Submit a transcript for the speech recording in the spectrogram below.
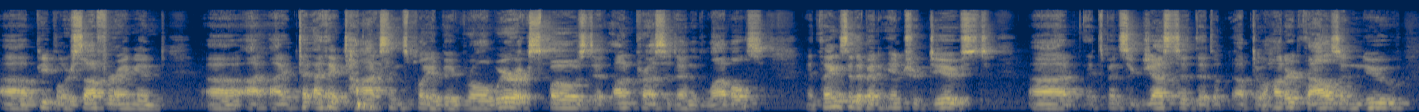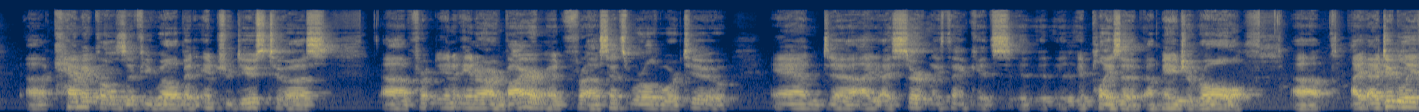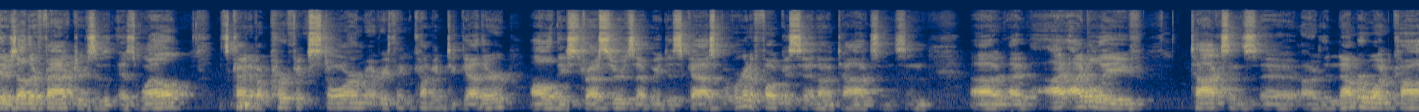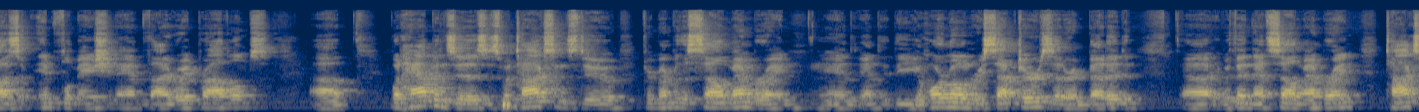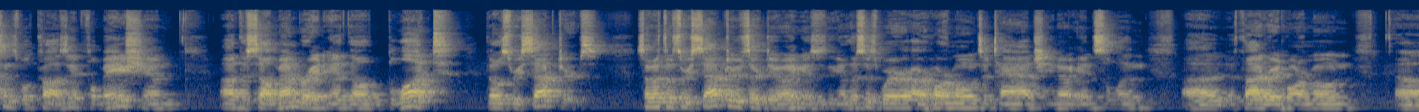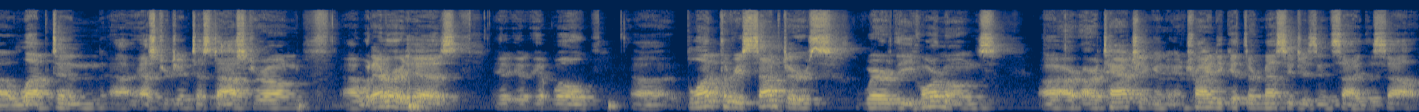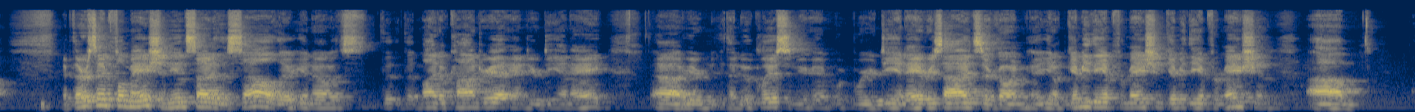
uh, people are suffering and. Uh, I, I, t- I think toxins play a big role. We're exposed at unprecedented levels, and things that have been introduced uh, it's been suggested that up to 100,000 new uh, chemicals, if you will, have been introduced to us uh, for, in, in, our environment for, uh, since World War II. And uh, I, I, certainly think it's, it, it, plays a, a, major role. Uh, I, I, do believe there's other factors as, as, well. It's kind of a perfect storm, everything coming together, all of these stressors that we discussed, but we're going to focus in on toxins. And I, I believe toxins uh, are the number one cause of inflammation and thyroid problems. Uh, what happens is, is what toxins do, if you remember the cell membrane and, and the hormone receptors that are embedded uh, within that cell membrane, toxins will cause inflammation of the cell membrane and they'll blunt those receptors. So what those receptors are doing is, you know, this is where our hormones attach, you know, insulin, uh, thyroid hormone, uh, leptin, uh, estrogen, testosterone, uh, whatever it is, it, it will uh, blunt the receptors where the hormones are, are attaching and, and trying to get their messages inside the cell. If there's inflammation inside of the cell, you know, it's the, the mitochondria and your DNA uh, your the nucleus and your, where your DNA resides. They're going, you know, give me the information, give me the information. Um,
